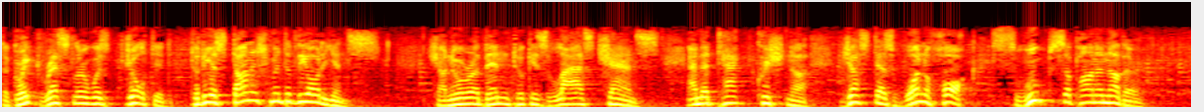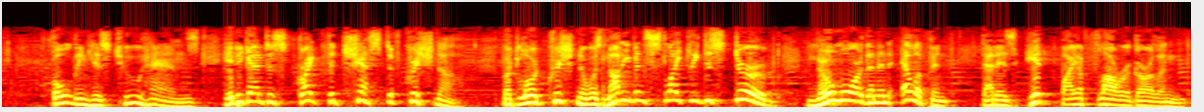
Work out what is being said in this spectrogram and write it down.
The great wrestler was jolted to the astonishment of the audience. Chanura then took his last chance and attacked Krishna just as one hawk swoops upon another. Folding his two hands, he began to strike the chest of Krishna. But Lord Krishna was not even slightly disturbed, no more than an elephant that is hit by a flower garland.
